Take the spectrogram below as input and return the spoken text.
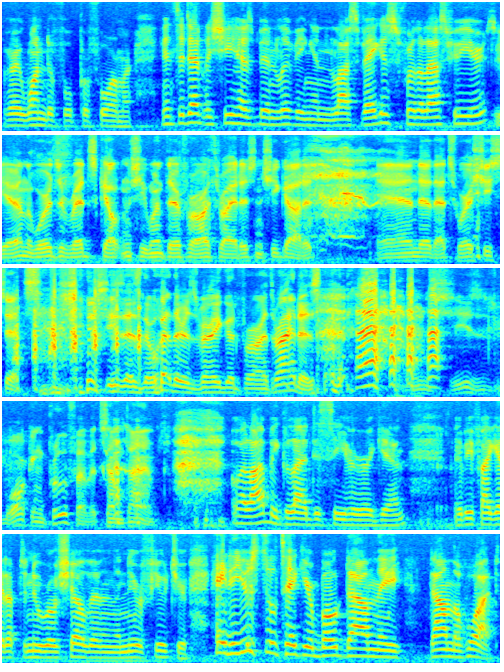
a very wonderful performer. Incidentally, she has been living in Las Vegas for the last few years. Yeah, in the words of Red Skelton, she went there for arthritis and she got it. And uh, that's where she sits. she says the weather is very good for arthritis. and she's walking proof of it sometimes. Well, I'll be glad to see her again. Maybe if I get up to New Rochelle then in the near future. Hey, do you still take your boat down the down the what?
